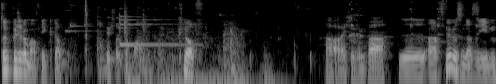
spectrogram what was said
Drück bitte noch mal auf den Knopf. Ich drücke mal auf den Knopf. Knopf. Ah, welche sind wir? Äh, ach, wir müssen das eben.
